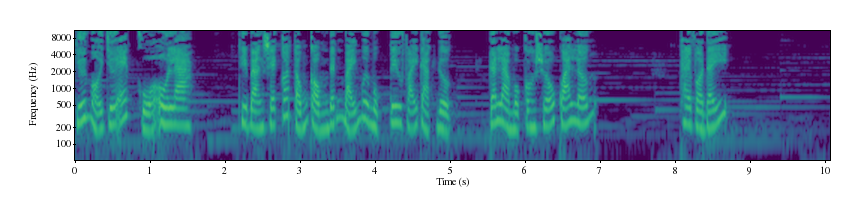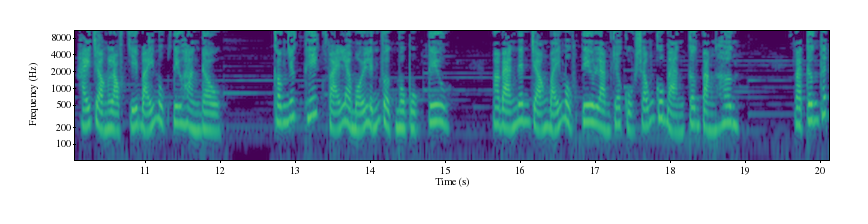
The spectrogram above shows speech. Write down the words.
dưới mỗi chữ F của Ola, thì bạn sẽ có tổng cộng đến 70 mục tiêu phải đạt được. Đó là một con số quá lớn. Thay vào đấy, hãy chọn lọc chỉ 7 mục tiêu hàng đầu. Không nhất thiết phải là mỗi lĩnh vực một mục tiêu, mà bạn nên chọn 7 mục tiêu làm cho cuộc sống của bạn cân bằng hơn và tương thích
